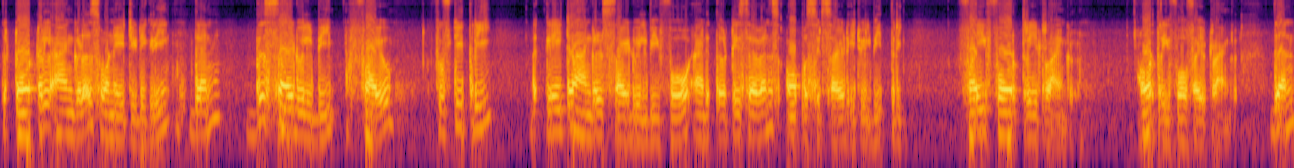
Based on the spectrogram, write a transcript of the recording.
the total angle is 180 degree then this side will be 5 53 the greater angle side will be 4 and 37 is opposite side it will be 3 5 4 3 triangle or 3 4 5 triangle. Then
